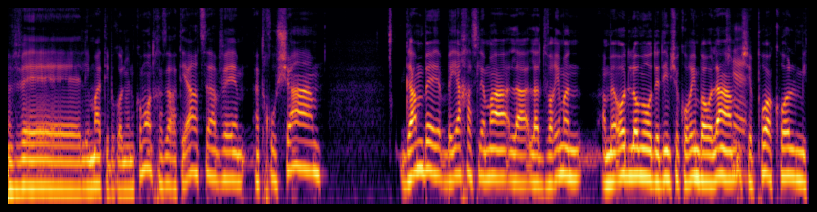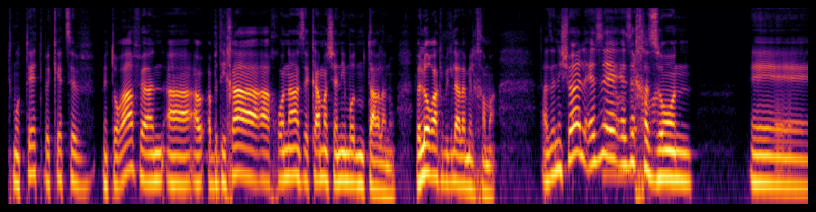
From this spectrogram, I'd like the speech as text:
ולימדתי בכל מיני מקומות, חזרתי ארצה, והתחושה, גם ב, ביחס למה, לדברים המאוד לא מעודדים שקורים בעולם, כן. שפה הכל מתמוטט בקצב מטורף, והבדיחה האחרונה זה כמה שנים עוד נותר לנו, ולא רק בגלל המלחמה. אז אני שואל, איזה, היום איזה זה נורא. חזון, אה,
